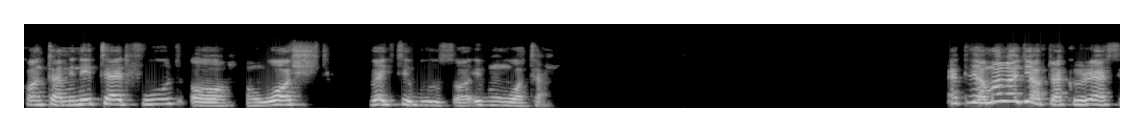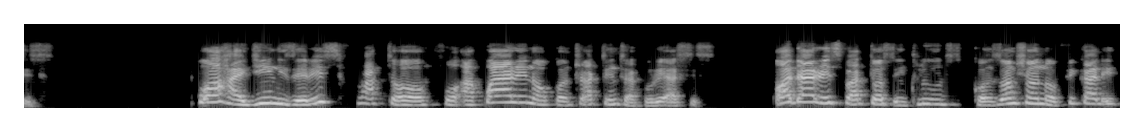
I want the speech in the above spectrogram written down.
contaminated food or unwashed vegetables or even water. Epidemiology of trichuriasis. Poor hygiene is a risk factor for acquiring or contracting trichuriasis. Other risk factors include consumption of fecally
